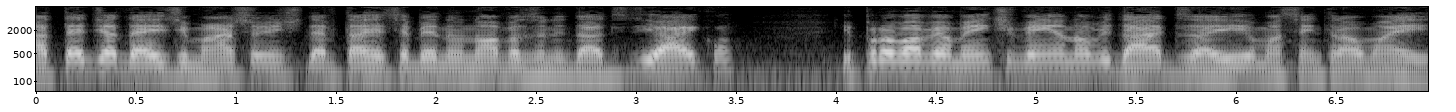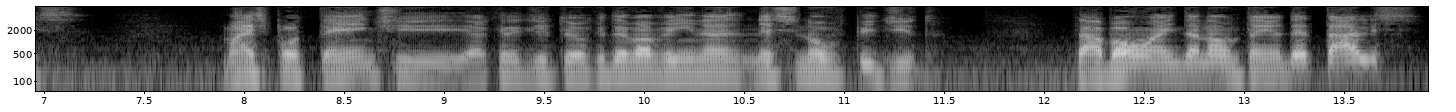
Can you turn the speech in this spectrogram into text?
até dia 10 de março a gente deve estar tá recebendo novas unidades de Icon e provavelmente venha novidades aí, uma central mais mais potente, acredito eu que deva vir né, nesse novo pedido. Tá bom? Ainda não tenho detalhes,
